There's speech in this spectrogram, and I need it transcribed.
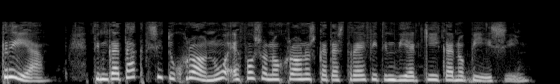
3. Την κατάκτηση του χρόνου εφόσον ο χρόνος καταστρέφει την διαρκή ικανοποίηση.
